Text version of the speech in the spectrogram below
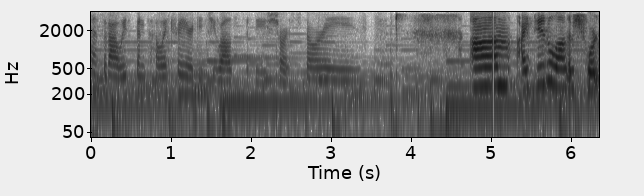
Has it always been poetry, or did you also do short stories? Um, I did a lot of short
